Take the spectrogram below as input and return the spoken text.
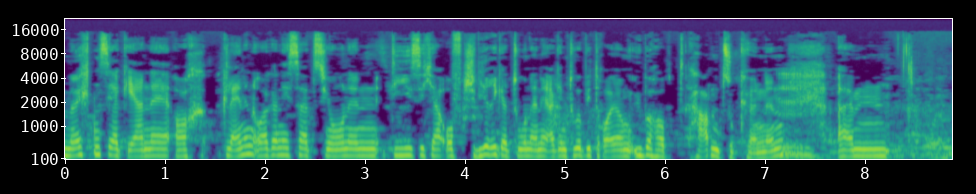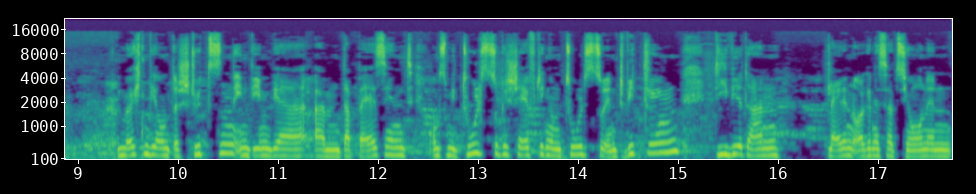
möchten sehr gerne auch kleinen Organisationen, die sich ja oft schwieriger tun, eine Agenturbetreuung überhaupt haben zu können, mhm. ähm, möchten wir unterstützen, indem wir ähm, dabei sind, uns mit Tools zu beschäftigen und Tools zu entwickeln, die wir dann kleinen Organisationen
